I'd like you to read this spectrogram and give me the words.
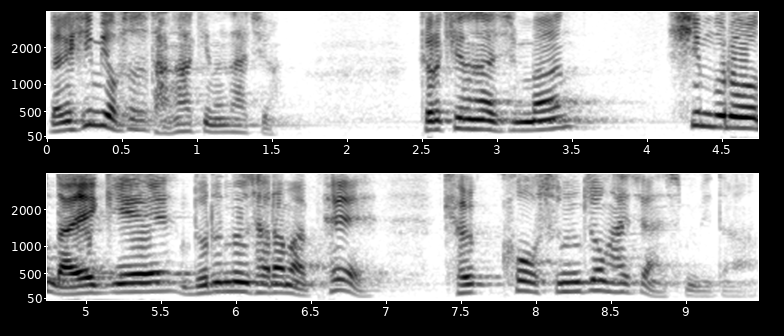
내가 힘이 없어서 당하기는 하죠. 그렇기는 하지만 힘으로 나에게 누르는 사람 앞에 결코 순종하지 않습니다.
